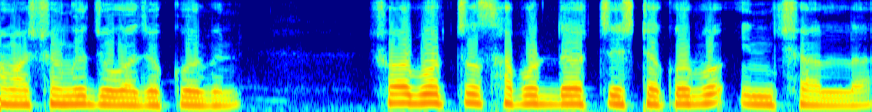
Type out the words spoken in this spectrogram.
আমার সঙ্গে যোগাযোগ করবেন। সর্বোচ্চ সাপোর্ট দেওয়ার চেষ্টা করব ইনশাআল্লাহ।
